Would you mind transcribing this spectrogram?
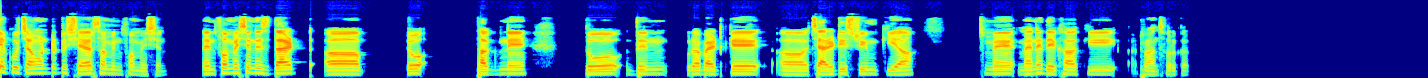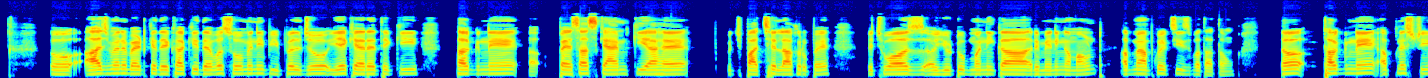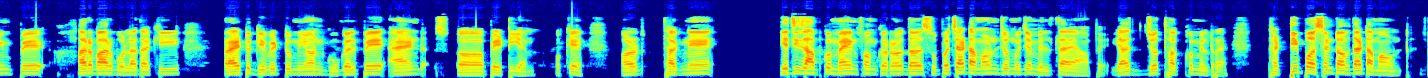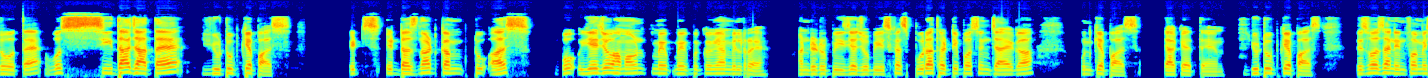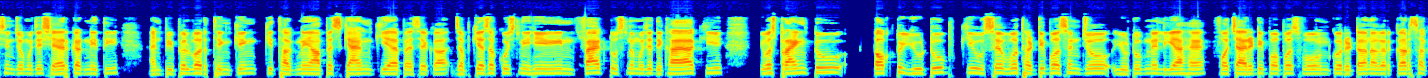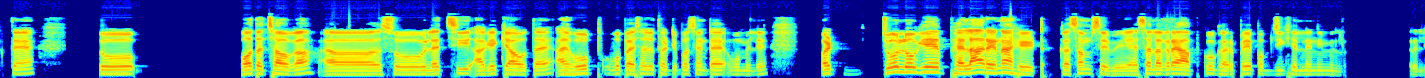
है कुछ I wanted to share some information the information is that जो थग ने दो दिन पूरा बैठ के चैरिटी uh, स्ट्रीम किया उसमें मैंने देखा कि ट्रांसफ़र कर तो आज मैंने बैठ के देखा कि देवर सो मेनी पीपल जो ये कह रहे थे कि थग ने पैसा स्कैम किया है कुछ पाँच छः लाख रुपए विच वॉज़ यूट्यूब मनी का रिमेनिंग अमाउंट अब मैं आपको एक चीज़ बताता हूँ। द थग ने अपने स्ट्रीम पे हर बार बोला था कि try to give it to me on Google Pay and Paytm, okay? और थग ने ये चीज़ आपको मैं इन्फॉर्म कर रहा हूँ, द सुपर चैट अमाउंट जो मुझे मिलता है यहाँ पे या जो थग को मिल रहा है, thirty percent of that amount जो होता है, वो सीधा जाता है यूट्यूब के पास। It's, it does not come to us, वो, ये जो अमाउंट को यहाँ मिल रहा है, हंड्रेड रुपीज़ या जो भी, इसका पूरा थर्टी परसेंट जाएगा उनके पास, क्या कहते हैं, यूट्यूब के पास। दिस वॉज़ एन इन्फॉर्मेशन जो मुझे शेयर करनी थी एंड पीपल वर थिंकिंग कि थग ने यहाँ पे स्कैम किया है पैसे का, जबकि ऐसा कुछ नहीं। ही इनफैक्ट उसने मुझे दिखाया कि he was trying to talk to YouTube कि उसे वो थर्टी परसेंट जो यूट्यूब ने लिया है फॉर चैरिटी पर्पज वो उनको रिटर्न अगर कर सकते हैं तो बहुत अच्छा होगा। सो लेट्स सी आगे क्या होता है। आई होप वो पैसा जो थर्टी परसेंट है, वो मिले। बट जो लोग ये फैला रहे ना हेट कसम से भी, ऐसा लग रहा है आपको घर पे पबजी खेलने नहीं मिल रहा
